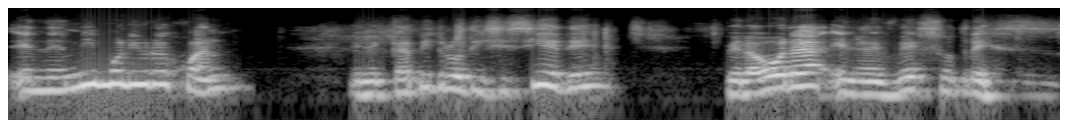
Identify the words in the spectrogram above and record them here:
en el mismo libro de Juan, en el capítulo 17, pero ahora en el verso 3.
